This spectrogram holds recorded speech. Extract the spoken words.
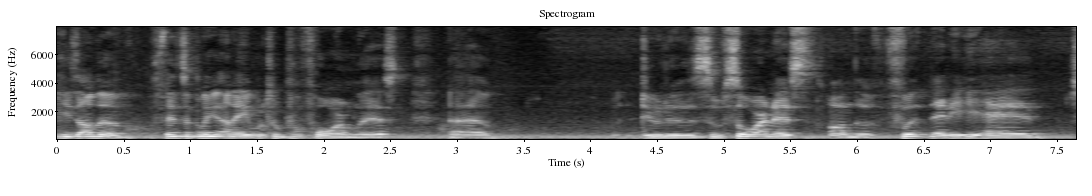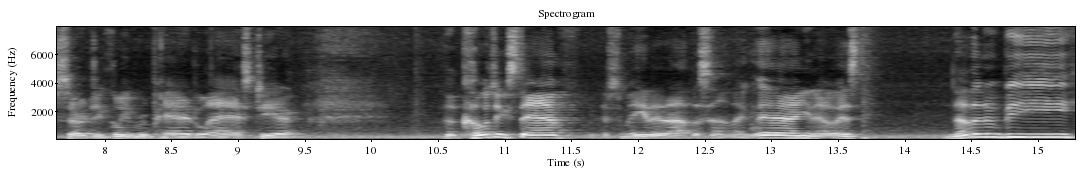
he's on the physically unable to perform list uh, due to some soreness on the foot that he had surgically repaired last year. The coaching staff is making it out to sound like, yeah, you know, it's nothing to be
